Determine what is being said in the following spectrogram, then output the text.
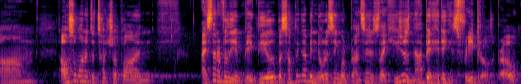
Um, I also wanted to touch upon it's not really a big deal, but something I've been noticing with Brunson is like he's just not been hitting his free throws, bro.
